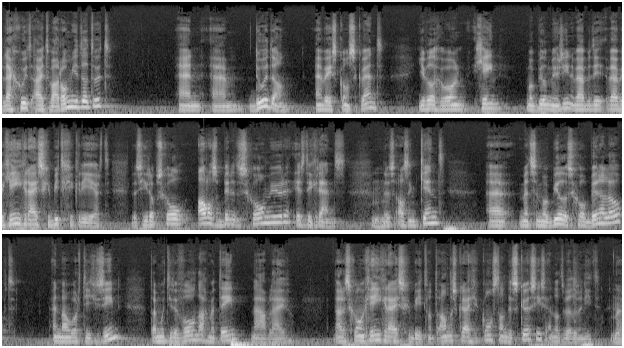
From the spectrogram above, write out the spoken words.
leg goed uit waarom je dat doet. En ehm, doe het dan. En wees consequent. Je wil gewoon geen mobiel meer zien. We hebben, die- we hebben geen grijs gebied gecreëerd. Dus hier op school, alles binnen de schoolmuren is de grens. Mhm. Dus als een kind eh, met zijn mobiel de school binnenloopt en dan wordt hij gezien, dan moet hij de volgende dag meteen nablijven. Daar is gewoon geen grijs gebied, want anders krijg je constant discussies en dat willen we niet. Nee,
